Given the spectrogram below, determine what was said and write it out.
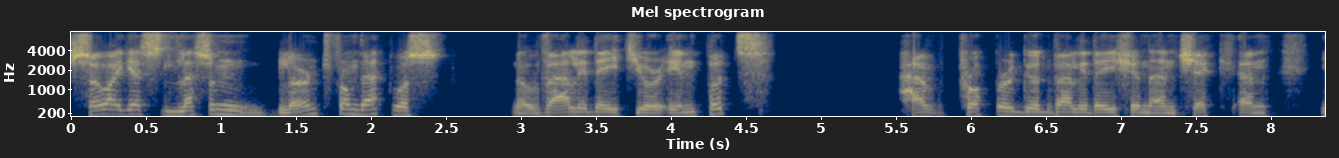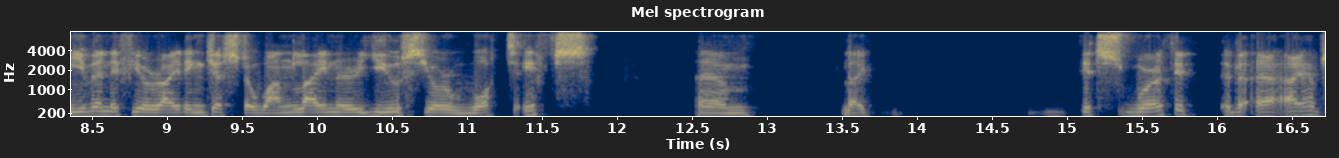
So i guess lesson learned from that was you know validate your input have proper good validation and check. And even if you're writing just a one liner use your what ifs um, like it's worth it. I have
